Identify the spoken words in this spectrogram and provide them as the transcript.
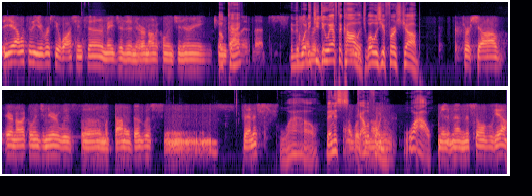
Yeah, I went to the University of Washington, majored in aeronautical engineering. Came Okay. down uh, And then what did you do after college? What was your first job? First job, aeronautical engineer with uh, McDonnell Douglas in Venice. Wow. Venice, California. Wow. Minuteman missiles, yeah.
